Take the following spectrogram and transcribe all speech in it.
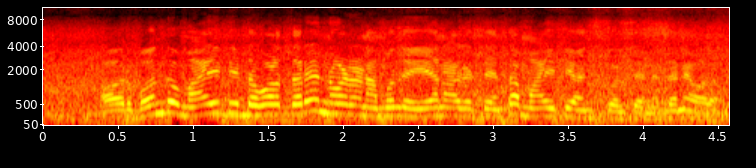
ಅವ್ರು ಬಂದು ಮಾಹಿತಿ ತಗೊಳ್ತಾರೆ ನೋಡೋಣ ಮುಂದೆ ಏನಾಗುತ್ತೆ ಅಂತ ಮಾಹಿತಿ ಹಂಚ್ಕೊಳ್ತೇನೆ. ಧನ್ಯವಾದ.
